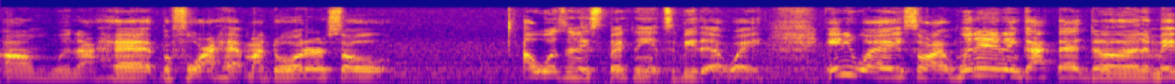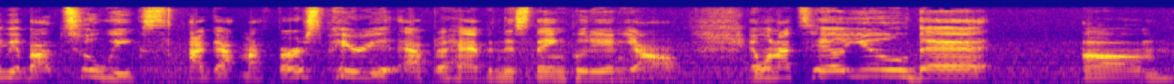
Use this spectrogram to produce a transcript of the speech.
um, when I had before I had my daughter. So I wasn't expecting it to be that way. Anyway, so I went in and got that done and maybe about two weeks I got my first period after having this thing put in y'all. And when I tell you that um,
